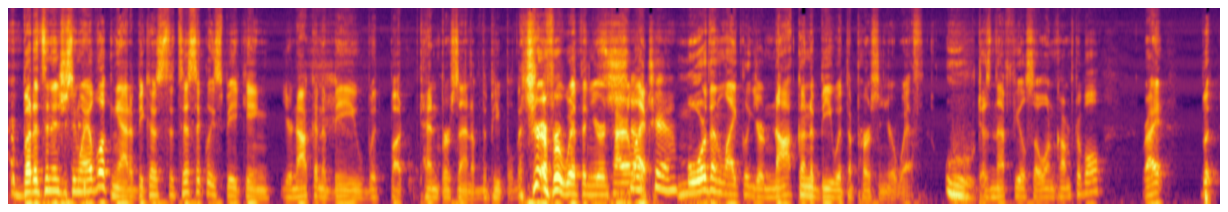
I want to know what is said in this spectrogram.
but it's an interesting way of looking at it because statistically speaking, you're not going to be with but ten percent of the people that you're ever with in your entire So life. true. More than likely, you're not going to be with the person you're with. Ooh, doesn't that feel so uncomfortable? Right? But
